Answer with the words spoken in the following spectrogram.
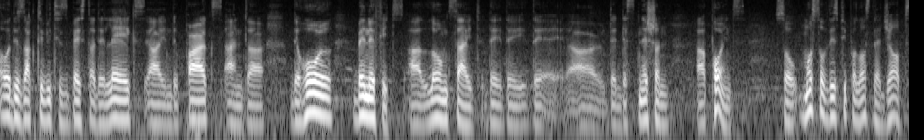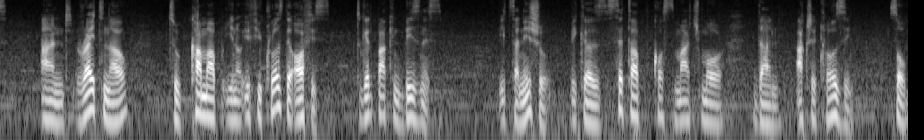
all these activities based at the lakes, uh, in the parks, and uh, the whole benefits alongside the, the, the, uh, the destination uh, points. So most of these people lost their jobs. And right now, to come up, you know, if you close the office, to get back in business, it's an issue because setup costs much more than actually closing. So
